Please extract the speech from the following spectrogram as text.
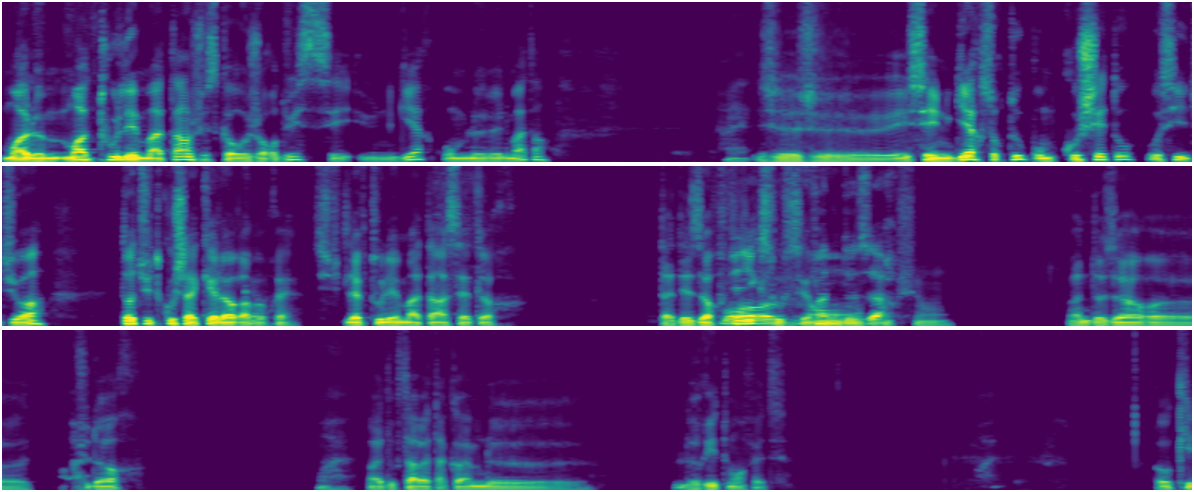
Moi, le, moi, tous les matins jusqu'à aujourd'hui, c'est une guerre pour me lever le matin. Ouais. Je, je- Et c'est une guerre surtout pour me coucher tôt aussi, tu vois. Toi, tu te couches à quelle heure à peu près? Si tu te lèves tous les matins à 7 heures, tu as des heures fixes Bon, ou c'est en 22 heures. fonction? 22 heures, euh, tu dors? Ouais. Ouais, donc ça va, tu as quand même le, le rythme, en fait. Ouais. Ok.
